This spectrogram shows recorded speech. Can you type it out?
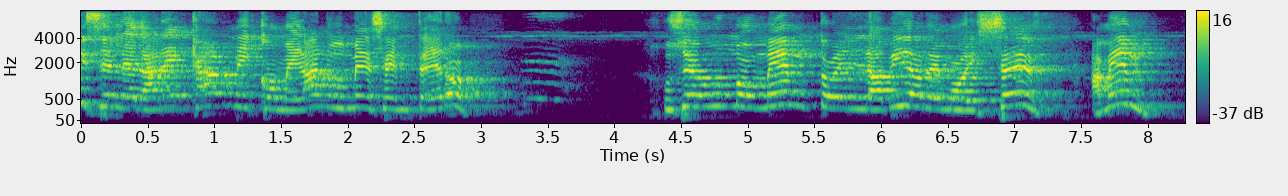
dices, le daré carne y comerán un mes entero. O sea, un momento en la vida de Moisés. Amén.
